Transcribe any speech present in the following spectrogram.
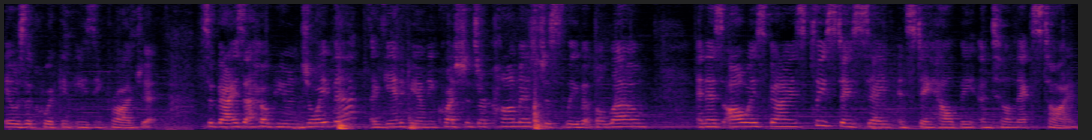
It was a quick and easy project. So guys, I hope you enjoyed that. Again, if you have any questions or comments, just leave it below. And as always, guys, please stay safe and stay healthy until next time.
